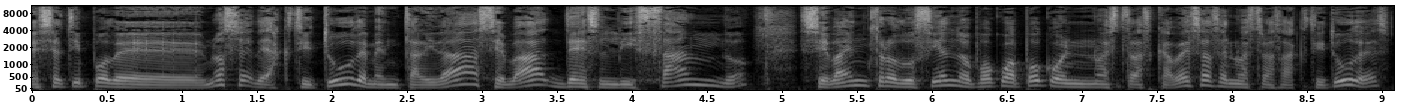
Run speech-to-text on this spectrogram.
ese tipo de, no sé, de actitud, de mentalidad se va deslizando, se va introduciendo poco a poco en nuestras cabezas, en nuestras actitudes.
